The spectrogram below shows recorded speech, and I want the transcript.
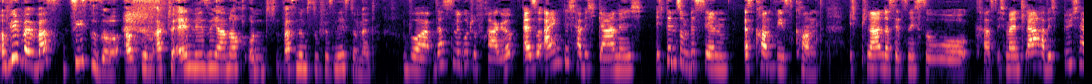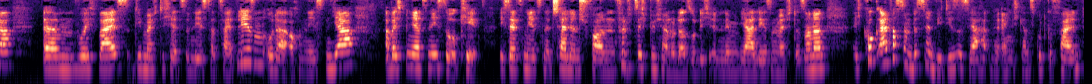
auf jeden Fall, was ziehst du so aus dem aktuellen Lesejahr noch und was nimmst du fürs nächste mit? Boah, das ist eine gute Frage. Also eigentlich habe ich gar nicht. Ich bin so ein bisschen. Es kommt, wie es kommt. Ich plane das jetzt nicht so krass. Ich meine, klar habe ich Bücher, ähm, wo ich weiß, die möchte ich jetzt in nächster Zeit lesen oder auch im nächsten Jahr. Aber ich bin jetzt nicht so, okay, ich setze mir jetzt eine Challenge von 50 Büchern oder so, die ich in dem Jahr lesen möchte, sondern ich gucke einfach so ein bisschen, wie dieses Jahr hat mir eigentlich ganz gut gefallen,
